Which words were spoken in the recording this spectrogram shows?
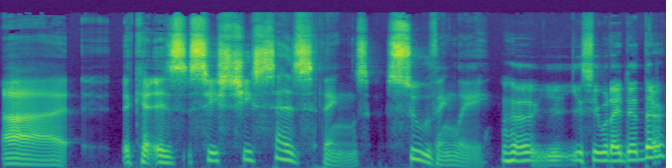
uh, is she she says things soothingly. Uh, you, you see what I did there?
